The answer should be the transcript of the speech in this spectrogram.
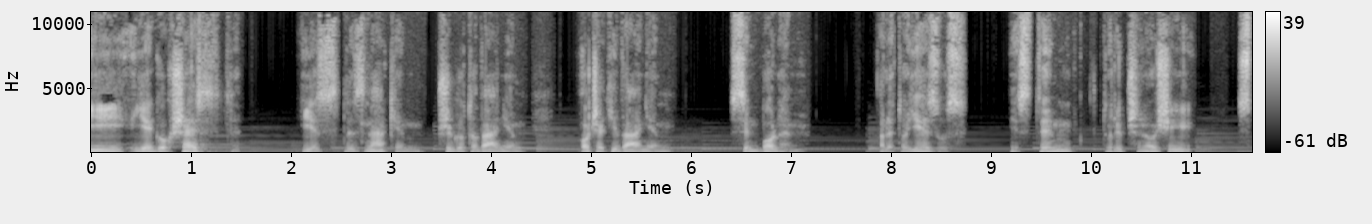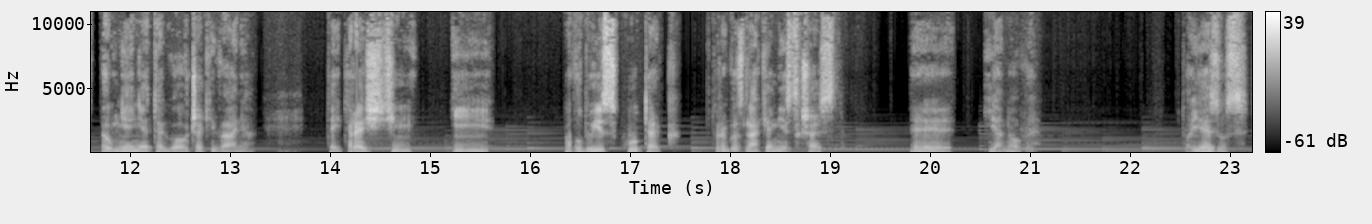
i jego chrzest jest znakiem, przygotowaniem, oczekiwaniem, symbolem, ale to Jezus jest tym, który przynosi spełnienie tego oczekiwania, tej treści i powoduje skutek, którego znakiem jest chrzest y, Janowy. To Jezus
